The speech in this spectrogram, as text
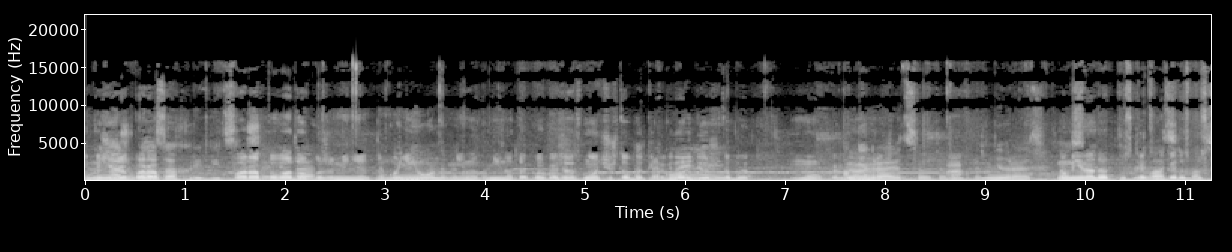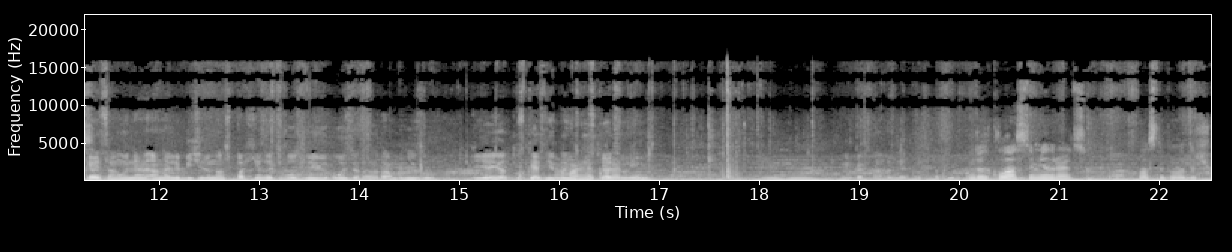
У меня же в глазах рябит. Пора слушай, поводок уже менять. такой не, неоновый не, на, не на такой, конечно, это ночью, чтобы Это ты когда прикольный. идешь, чтобы, ну, когда... А мне нравится вот это. А? прям, Мне нравится. Но мне надо отпускать, она когда 20 баксов. спускается, она, она любитель у нас похизать возле озера, там внизу. И я ее отпускаю, никто не спускается. карабин. Мгм. Мне кажется, надо взять просто такой. Ну, Это классный, мне нравится. А? Классный поводочек.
